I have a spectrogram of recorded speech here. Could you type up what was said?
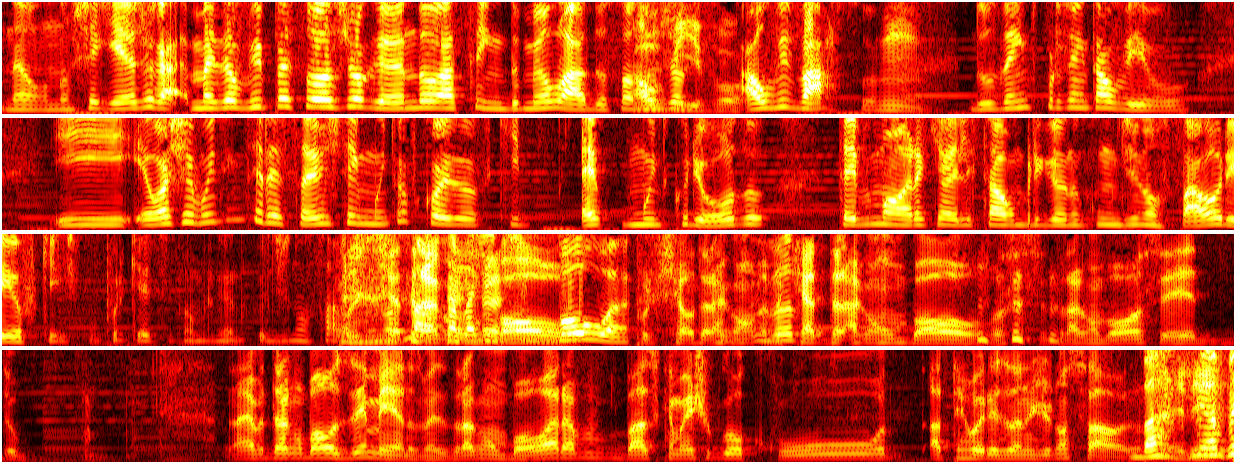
Não, não cheguei a jogar. Mas eu vi pessoas jogando, assim, do meu lado. Só Ao vivo. Ao vivaço. Hum, 200% ao vivo. E eu achei muito interessante, tem muitas coisas que é muito curioso. Teve uma hora que eles estavam brigando com um dinossauro e eu fiquei tipo, por que vocês estão brigando com o dinossauro? O Porque é dinossauro ali Dragon Ball. boa. Porque é o Dragon, Você- porque é Dragon Ball. Você, Dragon Ball você. Do- Não é Dragon Ball Z menos, mas Dragon Ball era basicamente o Goku aterrorizando dinossauros. Basicamente.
